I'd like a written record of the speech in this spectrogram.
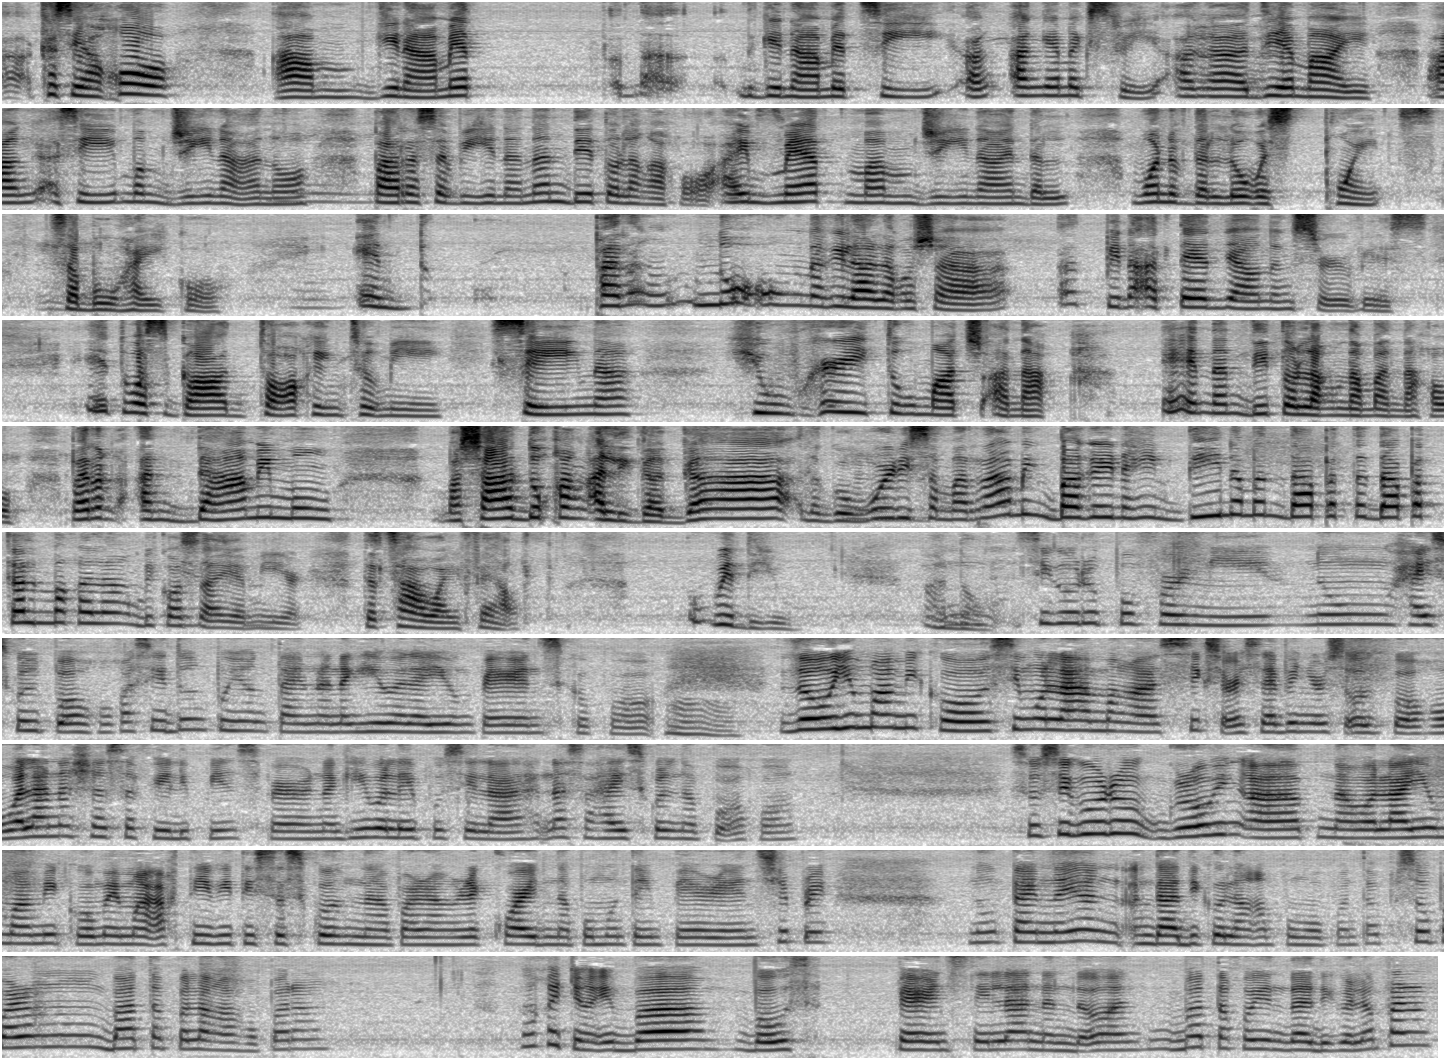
ah, kasi ako um, ginamit na- ginamit si ang, ang MX3, ang ah, DMI, ang si Ma'am Gina ano para sabihin na nandito lang ako. I met Ma'am Gina in the one of the lowest points sa buhay ko. And parang noong nakilala ko siya at pina-attend niya ako ng service, it was God talking to me saying na, you worry too much, anak. Eh, nandito lang naman ako. Parang ang dami mong, masyado kang aligaga, nag-worry sa maraming bagay na hindi naman dapat na dapat kalma ka lang because I am here. That's how I felt. With you. Ano? Siguro po for me, nung high school po ako, kasi doon po yung time na naghiwalay yung parents ko po. Mm. Though yung mami ko, simula mga 6 or 7 years old po ako, wala na siya sa Philippines, pero naghiwalay po sila, nasa high school na po ako. So siguro growing up, na wala yung mami ko, may mga activities sa school na parang required na pumunta yung parents. Siyempre, nung time na yun, ang daddy ko lang ang pumupunta. So parang nung bata pa lang ako, parang, bakit yung iba, both parents nila nandoon, bata ko yung daddy ko lang. Parang,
